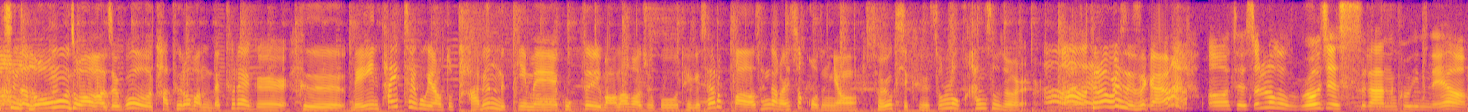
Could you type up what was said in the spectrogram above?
진짜 너무 좋아가지고 다 들어봤는데 트랙을 그 메인 타이틀곡이랑 또 다른 느낌의 곡들이 많아가지고 되게 새롭다 생각을 했었거든요. 저희 혹시 그 솔로곡 한 소절 들어볼 수 있을까요? 어, 제 솔로곡 Roses라는 곡인데요.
